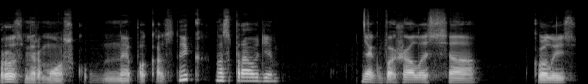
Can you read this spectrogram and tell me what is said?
Розмір мозку не показник насправді, як вважалося колись.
